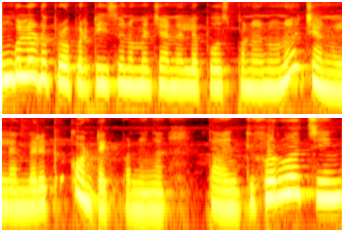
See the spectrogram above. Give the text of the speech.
உங்களோட ப்ராப்பர்ட்டிஸும் நம்ம சேனலில் போஸ்ட் பண்ணணும்னா சேனல் நம்பருக்கு காண்டாக்ட் பண்ணுங்கள் தேங்க்யூ ஃபார் வாட்சிங்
